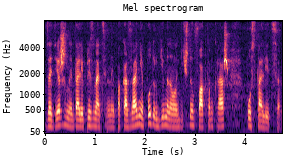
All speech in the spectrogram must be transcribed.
задержанные дали признательные показания по другим аналогичным фактам краж по столице.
